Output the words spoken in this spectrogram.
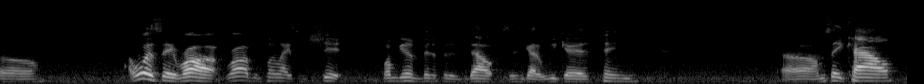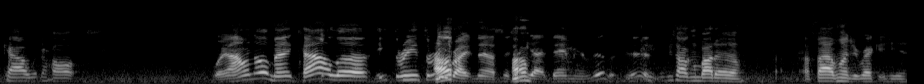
Uh, I would say Rob. Rob been playing like some shit. But I'm giving him the benefit of the doubt since he got a weak ass team. Uh, I'm gonna say Kyle. Kyle with the Hawks. well, I don't know, man. Kyle, uh, he three and three Oh. right now since Oh. he got Damian Lillard. Yeah. We're talking about a a 500 record here.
